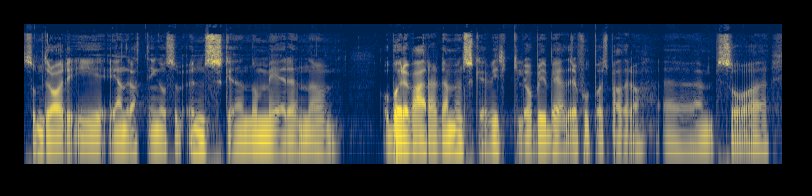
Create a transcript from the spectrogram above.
som drar i én retning, og som ønsker noe mer enn å, bare være her. De ønsker virkelig å bli bedre fotballspillere. Um, så uh,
